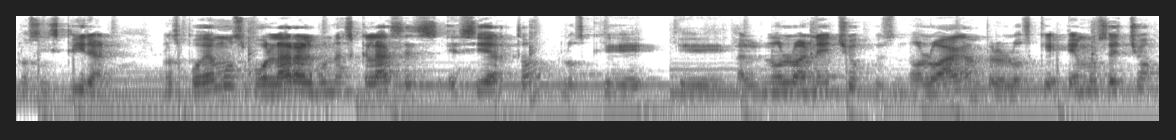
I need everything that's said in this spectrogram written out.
nos inspiran. Nos podemos volar algunas clases, es cierto, los que eh, no lo han hecho, pues no lo hagan, pero los que hemos hecho,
